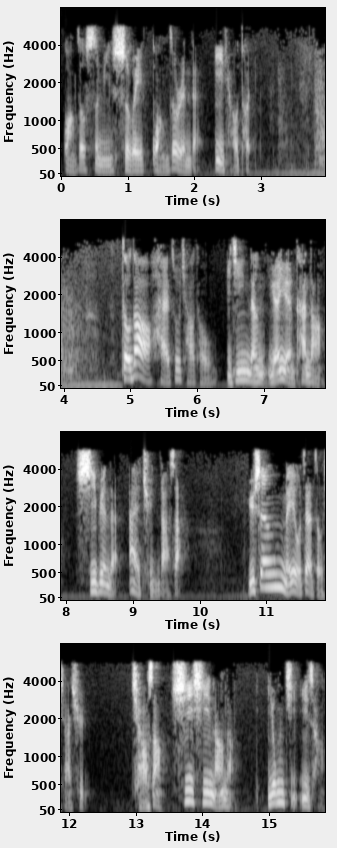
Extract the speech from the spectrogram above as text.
广州市民视为广州人的一条腿。走到海珠桥头，已经能远远看到西边的爱群大厦。余生没有再走下去，桥上熙熙攘攘，拥挤异常。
